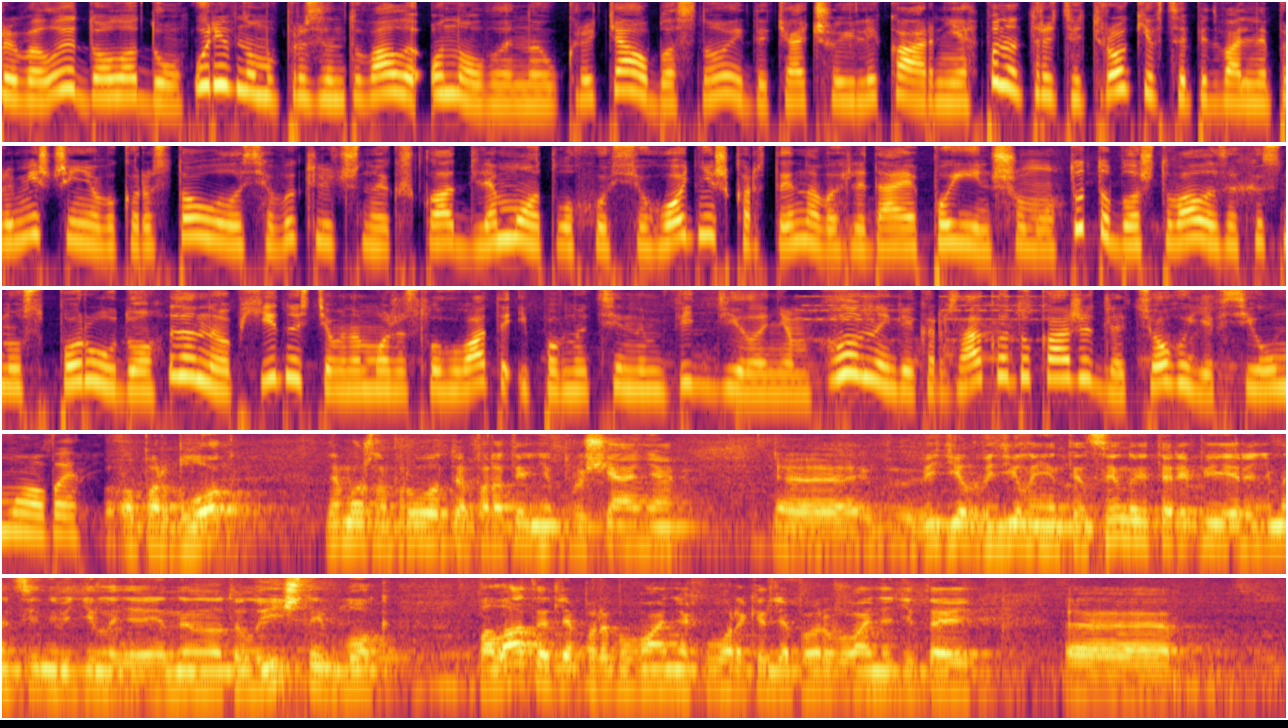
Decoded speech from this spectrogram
привели до ладу. У рівному презентували оновлене укриття обласної дитячої лікарні. Понад 30 років це підвальне приміщення використовувалося виключно як склад для мотлуху. Сьогодні ж картина виглядає по-іншому. Тут облаштували захисну споруду. За необхідності вона може слугувати і повноцінним відділенням. Головний лікар закладу каже, для цього є всі умови. Оперблок, де можна проводити оперативні втручання, е, відділ відділення інтенсивної терапії, реанімаційне відділення, неонатологічний блок, палати для перебування хворих для перебування дітей, е,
